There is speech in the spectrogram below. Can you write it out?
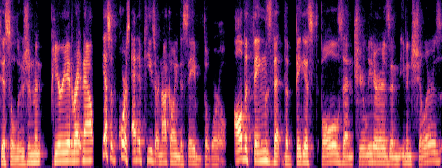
disillusionment period right now. Yes, of course, NFTs are not going to save the world. All the things that the biggest bulls and cheerleaders and even shillers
